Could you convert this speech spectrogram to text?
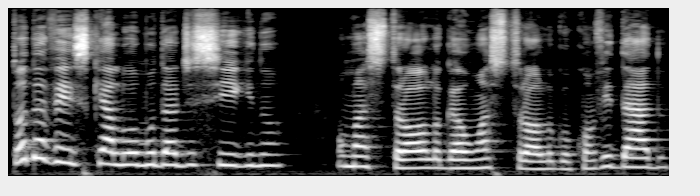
toda vez que a lua mudar de signo, uma astróloga ou um astrólogo convidado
